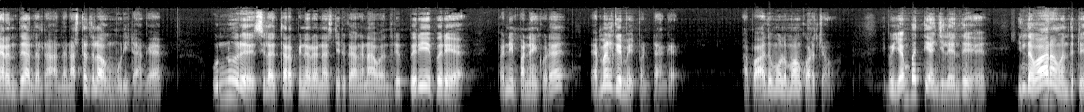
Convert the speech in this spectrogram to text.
இறந்து அந்த ந- அந்த நஷ்டத்தில் அவங்க மூடிட்டாங்க. இன்னொரு சில தரப்பினர் என்ன செஞ்சுருக்காங்கன்னா வந்துட்டு பெரிய பெரிய பண்ணி பண்ணை கூட எமல்கமேட் பண்ணிட்டாங்க. அப்போ அது மூலமாக குறைச்சோம். இப்போ எண்பத்தி அஞ்சுலேருந்து இந்த வாரம் வந்துட்டு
